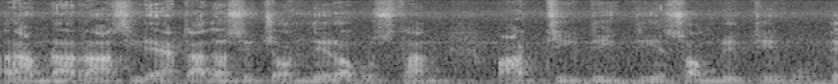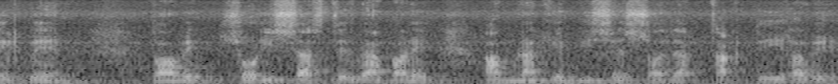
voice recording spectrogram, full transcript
আর আপনার রাশির একাদশে চন্দ্রের অবস্থান, আর্থিক দিক দিয়ে সমৃদ্ধির মুখ দেখবেন। তবে শরীর স্বাস্থ্যের ব্যাপারে আপনাকে বিশেষ সজাগ থাকতেই হবে।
